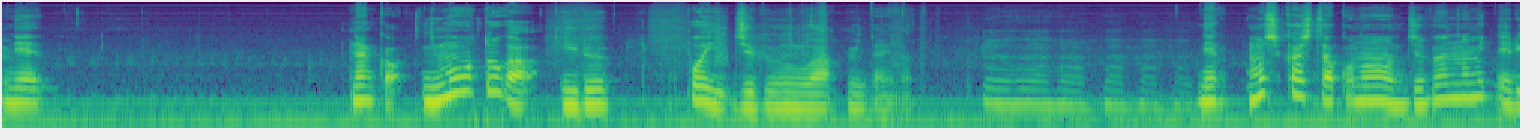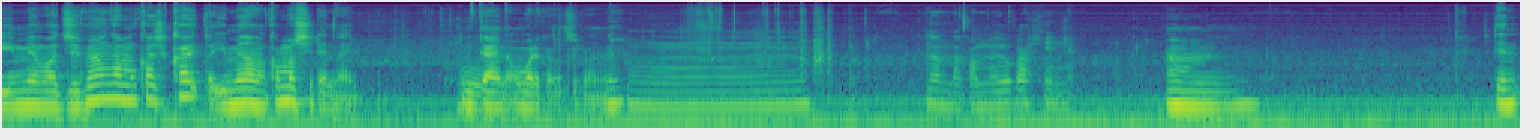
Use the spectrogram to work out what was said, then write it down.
でなんか妹がいるっぽい自分はみたいな。でもしかしたらこの自分の見てる夢は自分が昔描いた夢なのかもしれない。みたいな終わり方するのね。なんだか難しいね。うん。で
